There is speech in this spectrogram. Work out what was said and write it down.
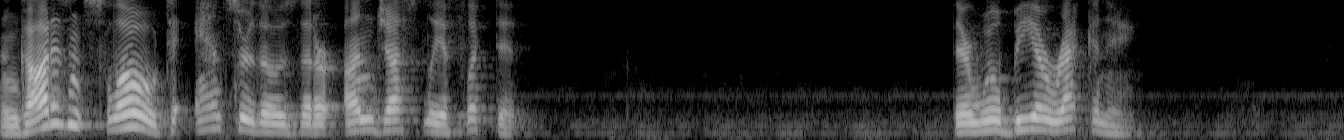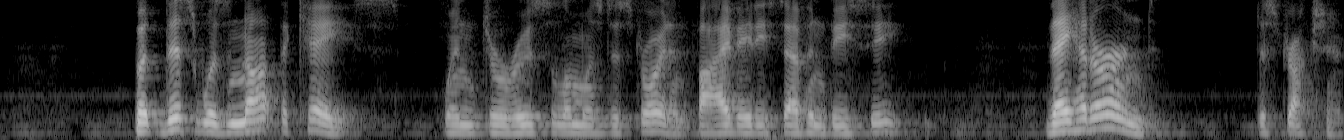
And God isn't slow to answer those that are unjustly afflicted. There will be a reckoning. But this was not the case when Jerusalem was destroyed in 587 BC. They had earned destruction.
